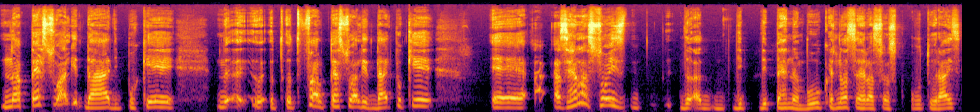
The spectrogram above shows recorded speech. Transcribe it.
na pessoalidade, porque eu, eu, falo pessoalidade porque é, as relações de, de Pernambuco, as nossas relações culturais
